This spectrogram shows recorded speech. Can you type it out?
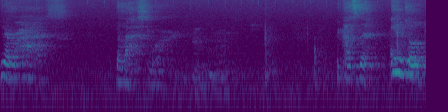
never has the last word. Because the angel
